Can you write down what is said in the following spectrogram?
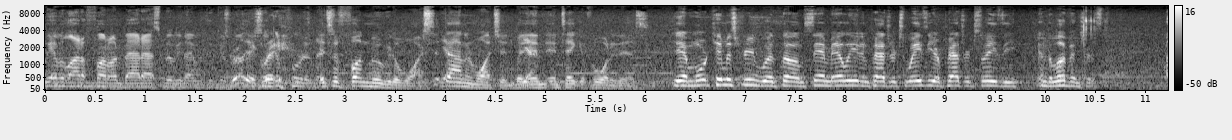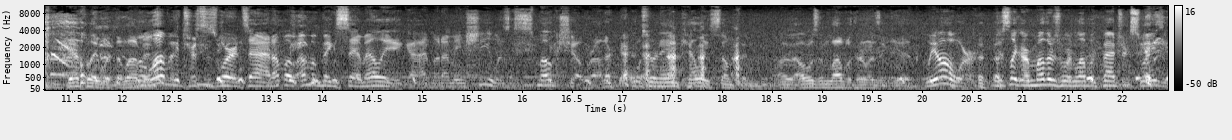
We have a lot of fun on Badass Movie Night with the Good Brothers. Looking forward to the It's a fun movie to watch. Sit Yeah. down and watch it, but Yeah. and, and take it for what it is. Yeah, more chemistry with um, Sam Elliott and Patrick Swayze, or Patrick Swayze and the love interest. Definitely with the love. The love interest is where it's at. I'm a, I'm a big Sam Elliott guy, but I mean, she was a smoke show, brother. What was her name? Kelly something. I, I was in love with her as a kid. We all were. Just like our mothers were in love with Patrick Swayze.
